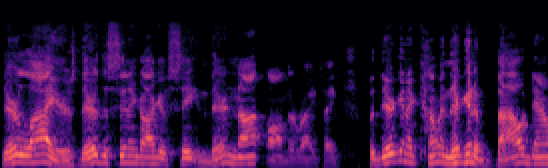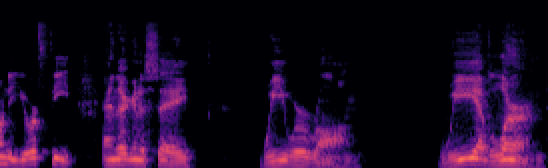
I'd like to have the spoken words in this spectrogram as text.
they're liars, they're the synagogue of Satan, they're not on the right side, but they're going to come and they're going to bow down to your feet and they're going to say, We were wrong. We have learned.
